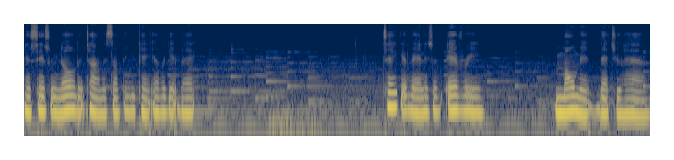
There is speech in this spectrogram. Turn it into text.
And since we know that time is something you can't ever get back, take advantage of every moment that you have.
